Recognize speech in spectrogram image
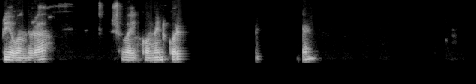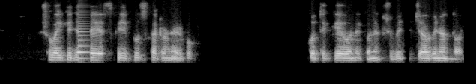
প্রিয় বন্ধুরা, সবাই কমেন্ট করে। সবাইকে জানাই আজকে একুশ কার্টুনের পক্ষ থেকে অনেক অনেক শুভেচ্ছা, অভিনন্দন।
